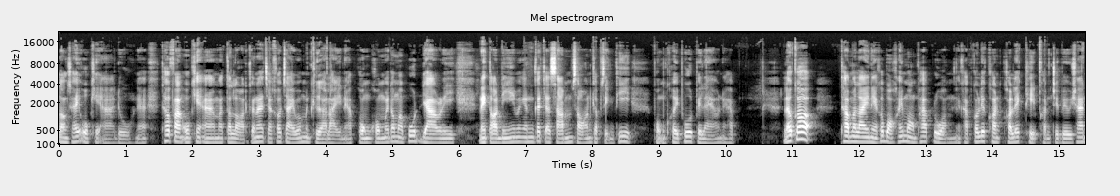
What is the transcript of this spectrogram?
ลองใช้ OKR ดูนะ ถ้าฟัง OKR มาตลอดก็น่าจะเข้าใจว่ามันคืออะไรนะครับ คงคงไม่ต้องมาพูดยาวในในตอนนี้ไม่งั้นก็จะซ้ำซ้อนกับสิ่งที่ผมเคยพูดไปแล้วนะครับ แล้วก็ทำอะไรเนี่ยเขาบอกให้มองภาพรวมนะครับเขาเรียก collective contribution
